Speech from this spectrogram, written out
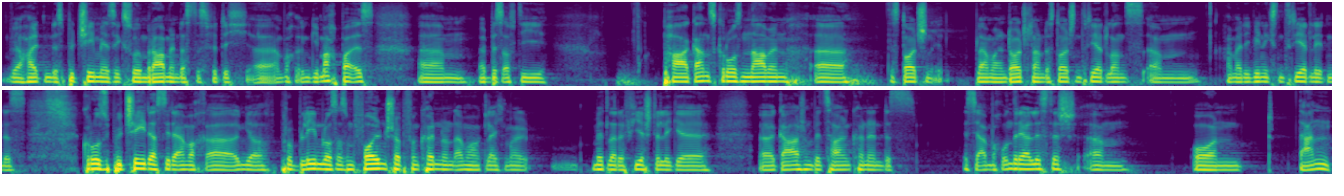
Wir halten das budgetmäßig so im Rahmen, dass das für dich äh, einfach irgendwie machbar ist. Ähm, weil bis auf die paar ganz großen Namen äh, des deutschen, bleiben wir in Deutschland, des deutschen Triathlons, ähm, haben ja die wenigsten Triathleten das große Budget, dass sie da einfach äh, irgendwie problemlos aus dem Vollen schöpfen können und einfach gleich mal mittlere vierstellige äh, Gagen bezahlen können. Das ist ja einfach unrealistisch. Ähm, und dann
